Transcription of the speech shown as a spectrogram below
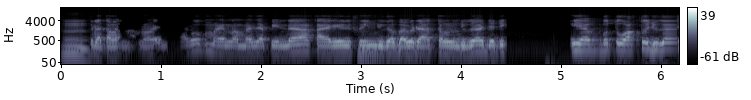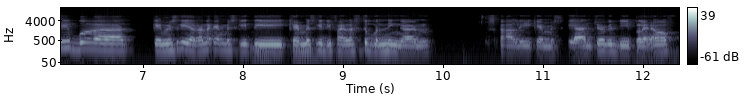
Hmm. Kedatangan pemain baru, pemain lamanya pindah, Kyrie Irving juga baru datang juga. Jadi ya butuh waktu juga sih buat chemistry ya karena chemistry di chemistry di finals itu penting kan. Sekali chemistry hancur di playoff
